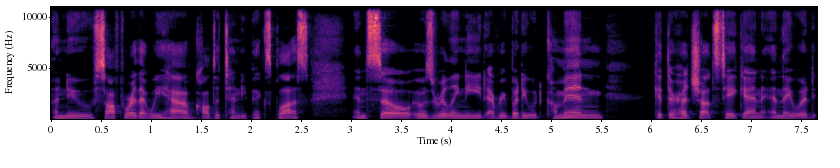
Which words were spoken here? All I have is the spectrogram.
a new software that we have called Attendee Pix Plus. And so it was really neat. Everybody would come in, get their headshots taken, and they would,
